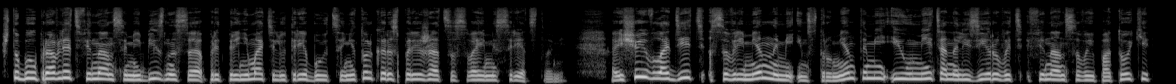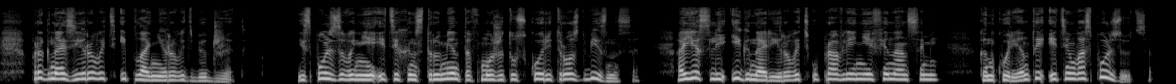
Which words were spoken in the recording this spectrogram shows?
Чтобы управлять финансами бизнеса, предпринимателю требуется не только распоряжаться своими средствами, а еще и владеть современными инструментами и уметь анализировать финансовые потоки, прогнозировать и планировать бюджет. Использование этих инструментов может ускорить рост бизнеса, а если игнорировать управление финансами, конкуренты этим воспользуются.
